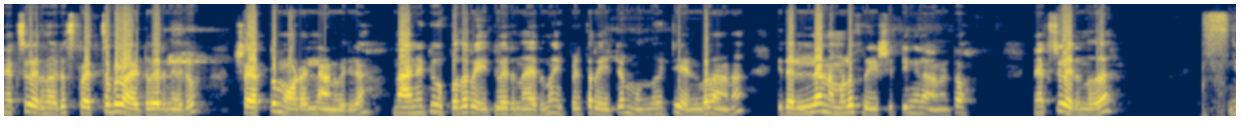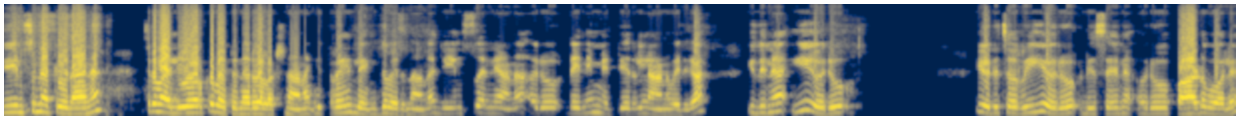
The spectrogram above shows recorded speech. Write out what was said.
നെക്സ്റ്റ് വരുന്ന ഒരു സ്ട്രെച്ചബിൾ ആയിട്ട് വരുന്ന ഒരു ഷർട്ട് മോഡലിലാണ് വരിക. നാനൂറ്റി മുപ്പത് റേറ്റ് വരുന്നതായിരുന്നു. ഇപ്പോഴത്തെ റേറ്റ് മുന്നൂറ്റി എൺപതാണ് ഇതെല്ലാം നമ്മൾ ഫ്രീ ഷിപ്പിങ്ങിലാണ് കേട്ടോ നെക്സ്റ്റ് വരുന്നത് ജീൻസിനൊക്കെ ഇടാൻ ഇച്ചിരി വലിയവർക്ക് പറ്റുന്ന ഒരു കളക്ഷനാണ് ഇത്രയും ലെങ്ത് വരുന്നതാണ്. ജീൻസ് തന്നെയാണ്. ഒരു ഡെനിം മെറ്റീരിയലിലാണ് വരിക. ഇതിന് ഈ ഒരു ഈ ഒരു ചെറിയൊരു ഡിസൈൻ ഒരു പാട് പോലെ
